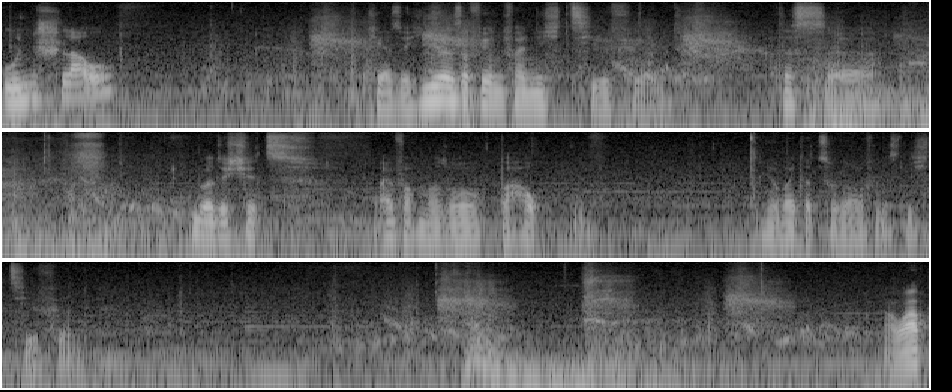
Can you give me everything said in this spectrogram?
unschlau? Okay, also hier ist auf jeden Fall nicht zielführend. Das äh, würde ich jetzt einfach mal so behaupten. Hier weiter zu laufen ist nicht zielführend. Hau ab.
